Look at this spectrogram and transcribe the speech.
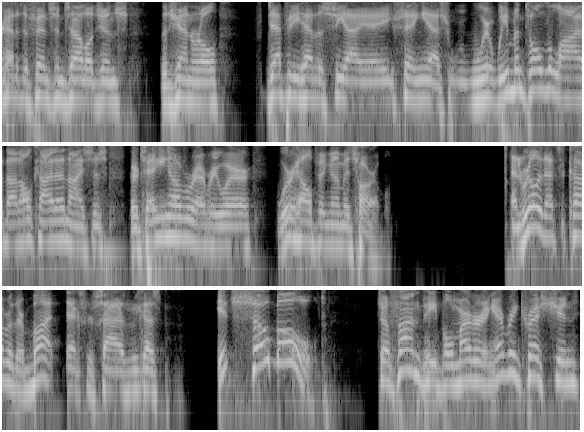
head of defense intelligence, the general, deputy head of the CIA, saying, yes, we have been told to lie about al-Qaeda and ISIS. They're taking over everywhere. We're helping them. It's horrible. And really, that's a cover their butt exercise because it's so bold to fund people murdering every Christian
